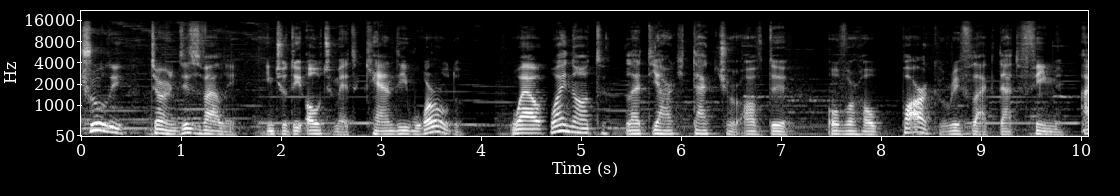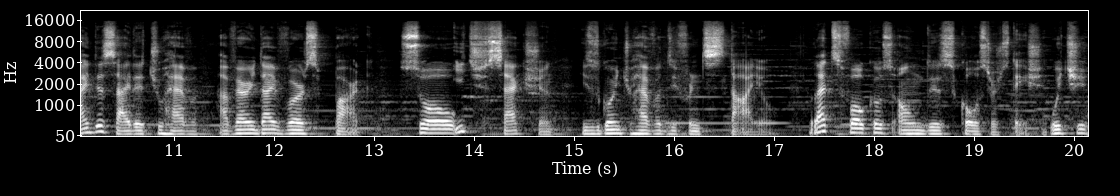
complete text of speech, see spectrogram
truly turn this valley into the ultimate candy world? Well, why not let the architecture of the overall park reflect that theme? I decided to have a very diverse park so each section is going to have a different style. Let's focus on this coaster station, which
